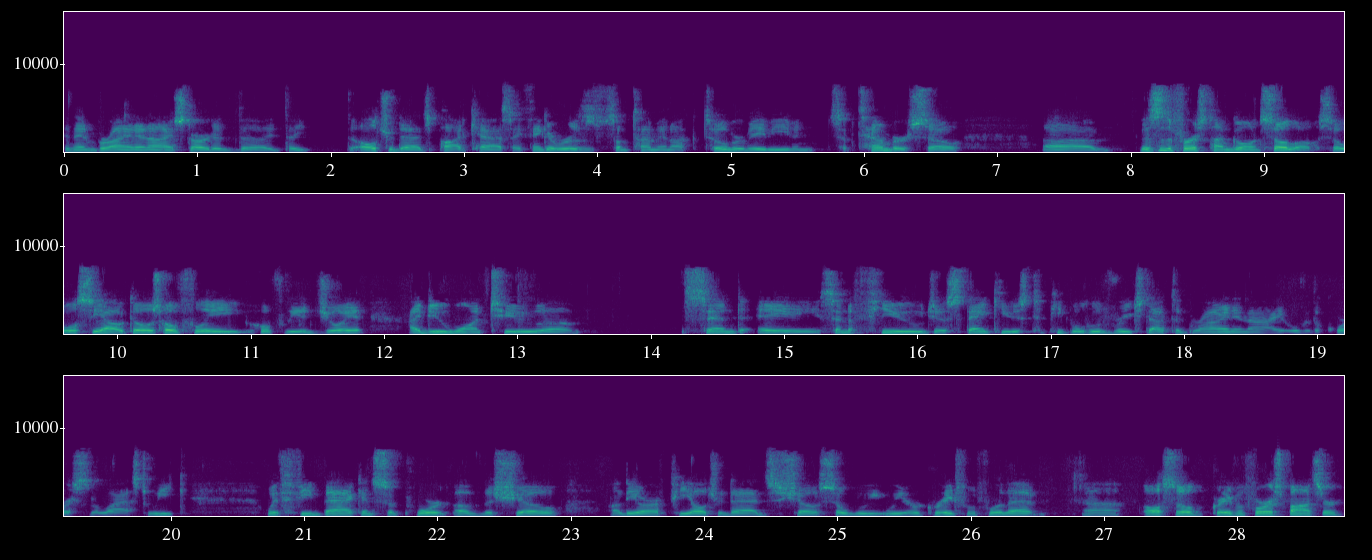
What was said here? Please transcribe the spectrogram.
and then Brian and I started the the, the Ultra Dads podcast. I think it was sometime in October, maybe even September. So um, this is the first time going solo. So we'll see how it goes. Hopefully, hopefully enjoy it. I do want to. Uh, send a send a few just thank yous to people who've reached out to Brian and I over the course of the last week with feedback and support of the show, uh, the RFP Ultra Dads show. So we, we are grateful for that. Uh, also grateful for our sponsor,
